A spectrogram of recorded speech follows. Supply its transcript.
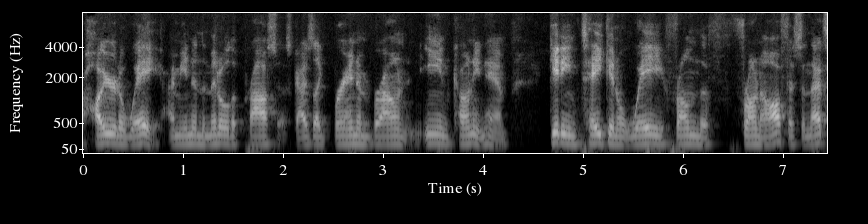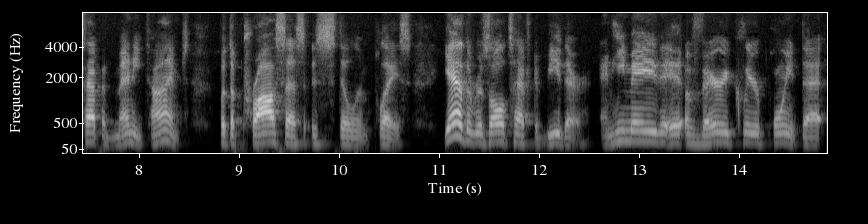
hired away. I mean, in the middle of the process, guys like Brandon Brown and Ian Cunningham getting taken away from the front office. And that's happened many times, but the process is still in place yeah, the results have to be there. And he made a very clear point that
